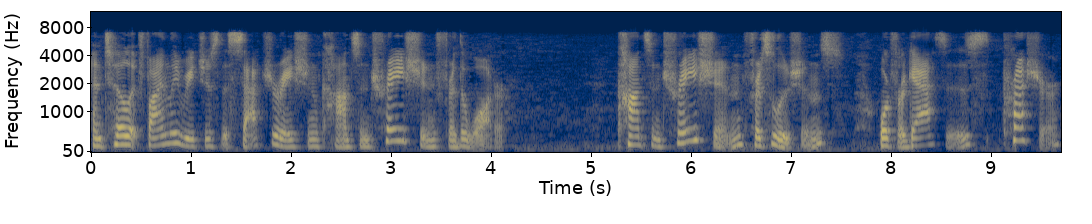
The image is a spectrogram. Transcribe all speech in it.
until it finally reaches the saturation concentration for the water. Concentration for solutions, or for gases, pressure,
